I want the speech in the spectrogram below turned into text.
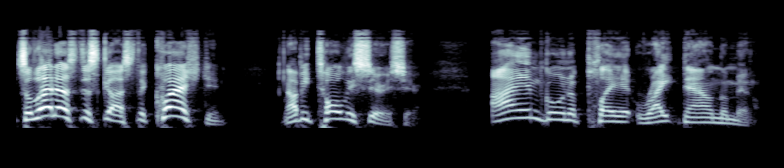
So let us discuss the question. I'll be totally serious here. I am going to play it right down the middle.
